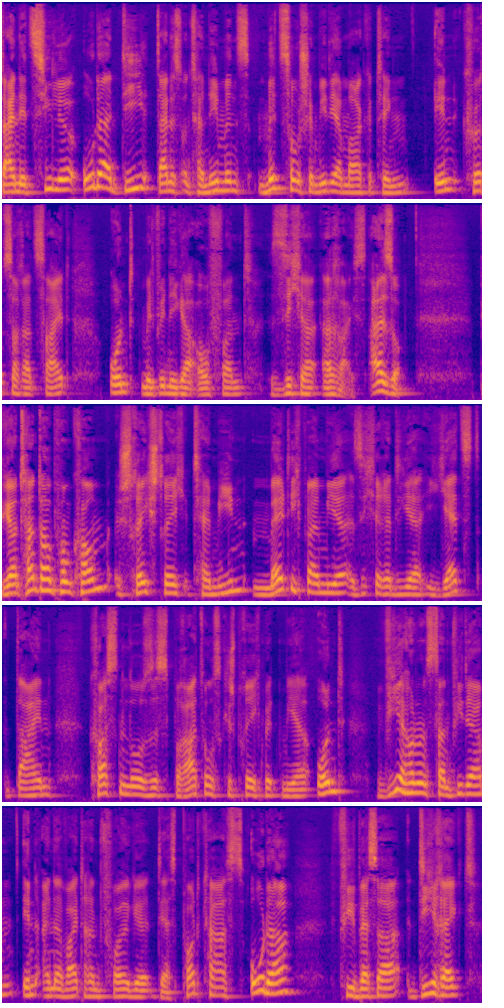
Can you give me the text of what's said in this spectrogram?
deine Ziele oder die deines Unternehmens mit Social Media Marketing in kürzerer Zeit und mit weniger Aufwand sicher erreichst. Also, björntantau.com-termin, melde dich bei mir, sichere dir jetzt dein kostenloses Beratungsgespräch mit mir und wir hören uns dann wieder in einer weiteren Folge des Podcasts oder viel besser direkt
